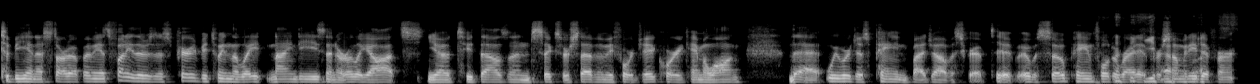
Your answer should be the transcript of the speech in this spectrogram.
to be in a startup. I mean, it's funny, there's this period between the late 90s and early aughts, you know, 2006 or 7 before jQuery came along, that we were just pained by JavaScript. It, it was so painful to write it yeah, for so many different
